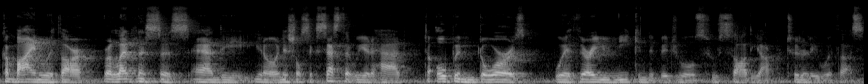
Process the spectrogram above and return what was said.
combined with our relentlessness and the you know initial success that we had had, to open doors with very unique individuals who saw the opportunity with us.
